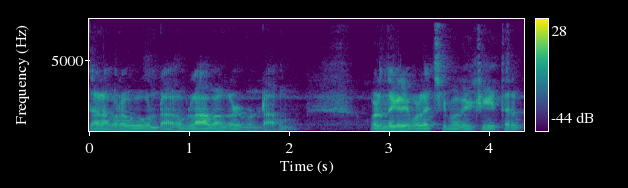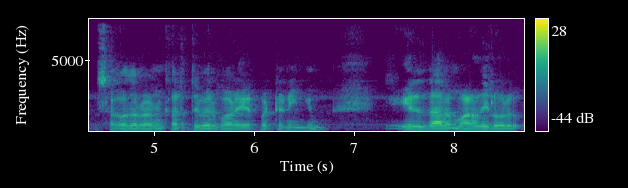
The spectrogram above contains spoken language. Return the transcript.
தனவரவு உண்டாகும் லாபங்கள் உண்டாகும். குழந்தைகளை வளர்ச்சி மகிழ்ச்சியை தரும். சகோதரன் கருத்து வேறுபாடு ஏற்பட்டு நீங்கும். இருந்தாலும் மனதில் ஒரு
